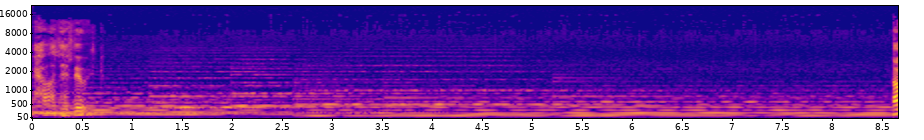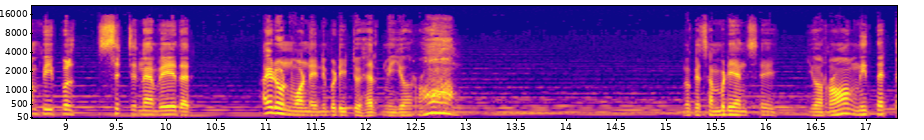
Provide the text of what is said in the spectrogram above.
Hallelujah. Some people sit in a way that I don't want anybody to help me. You're wrong. Look at somebody and say, You're wrong. നീ തെറ്റ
